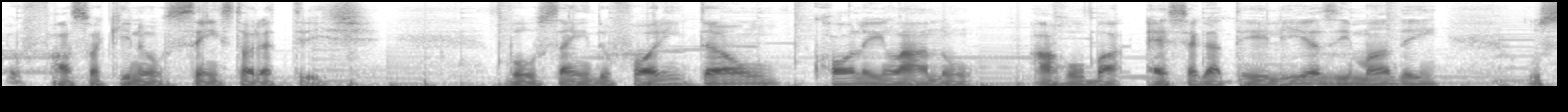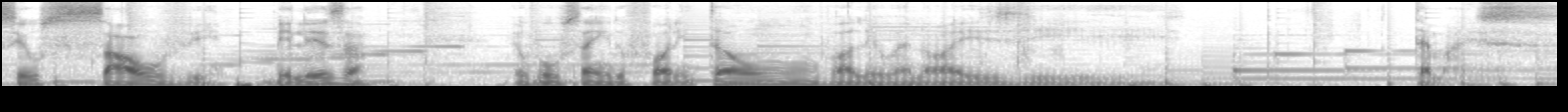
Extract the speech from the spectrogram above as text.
Eu faço aqui no Sem História Triste. Vou saindo fora então, colhem lá no arroba SHTElias e mandem o seu salve, beleza? Eu vou saindo fora então, valeu, é nóis e até mais.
